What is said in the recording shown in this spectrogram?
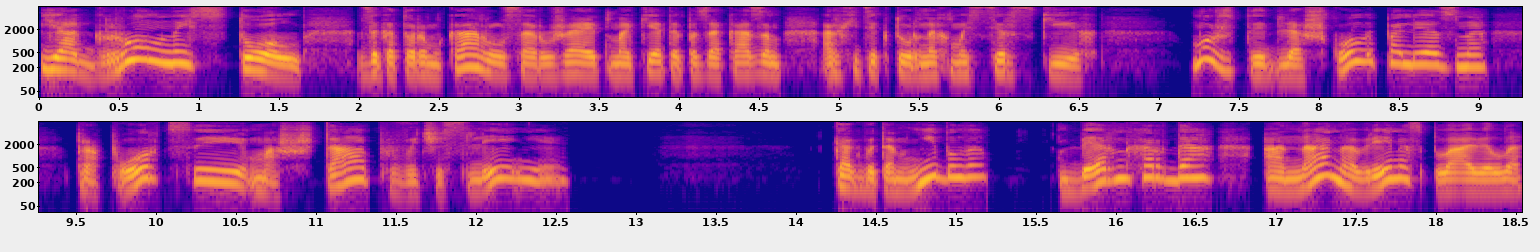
и огромный стол, за которым Карл сооружает макеты по заказам архитектурных мастерских. Может, и для школы полезно, пропорции, масштаб, вычисления. Как бы там ни было, Бернхарда она на время сплавила,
